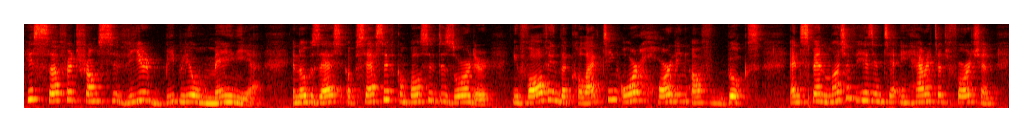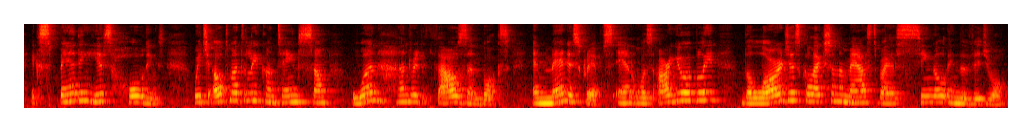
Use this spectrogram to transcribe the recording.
He suffered from severe bibliomania, an obsess obsessive compulsive disorder involving the collecting or hoarding of books, and spent much of his inherited fortune expanding his holdings, which ultimately contained some 100,000 books and manuscripts and was arguably the largest collection amassed by a single individual.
